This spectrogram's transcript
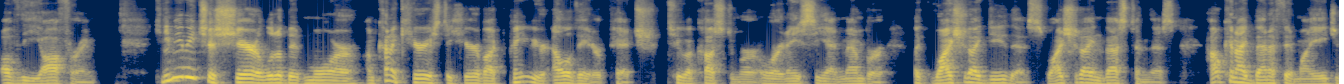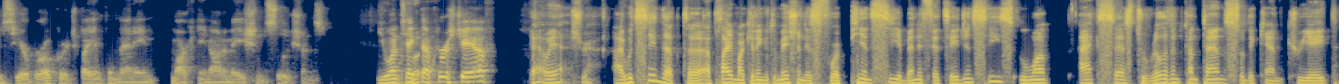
of the offering. Can you maybe just share a little bit more? I'm kind of curious to hear about maybe your elevator pitch to a customer or an ACN member. Like, why should I do this? Why should I invest in this? How can I benefit my agency or brokerage by implementing marketing automation solutions? You want to take that first, JF? Yeah, well, yeah, sure. I would say that uh, applied marketing automation is for P&C benefits agencies who want access to relevant content so they can create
